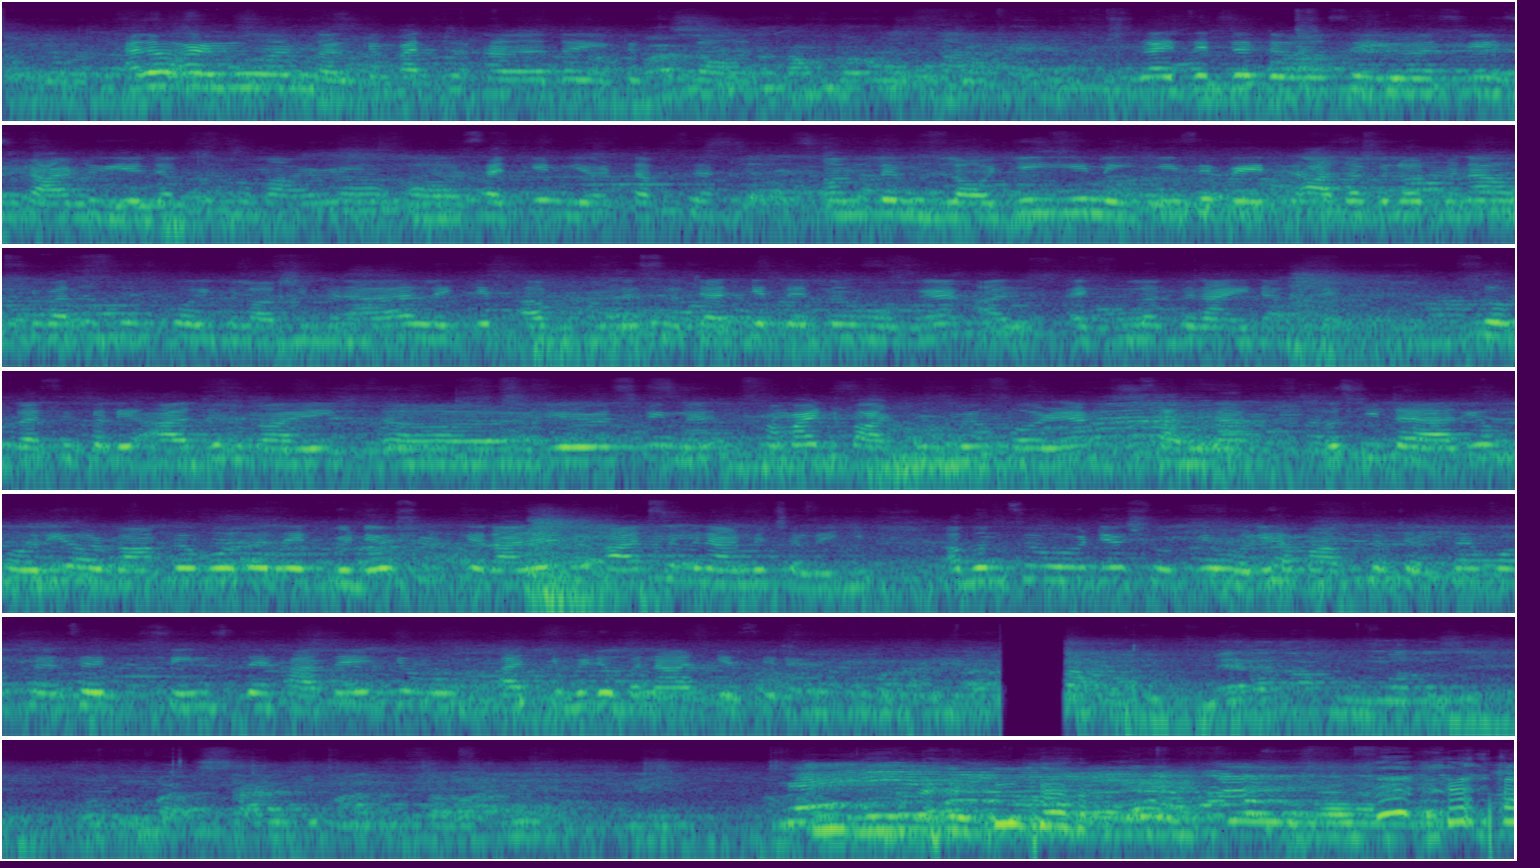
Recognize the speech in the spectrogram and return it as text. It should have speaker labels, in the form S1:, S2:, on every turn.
S1: Hello everyone, welcome back to another YouTube vlog. Guys इतने दिनों से यूनिवर्सिटी स्टार्ट हुई है जब से हमारा सेकेंड ईयर तब से हमने ब्लॉगिंग ही नहीं की सिर्फ़ एक आधा ब्लॉग बनाया उसके बाद हमने कोई ब्लॉग बनाया लेकिन अब हमने सोचा कि इतने दिन हो गए आज एक ब्लॉग बना ही डालते सो बेसिकली आज हमारी यूनिवर्सिटी में हमारे डिपार्टमेंट में हो रहे हैं सेमिनार उसकी तैयारियाँ हो रही है और वहाँ पे वो लोग एक वीडियो शूट करा रहे हैं जो आज सेमिनार में चलेगी। अब उनसे वो वीडियो शूट नहीं हो रही है हम आपको चलते हैं। वो थोड़े से सीन्स दिखाते हैं कि वो आज की वीडियो बना कैसी रहे
S2: मेरा नाम मोहम्मद हुसैन है। उर्दू पाकिस्तान की मादरी जबान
